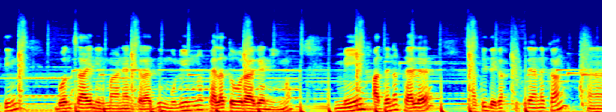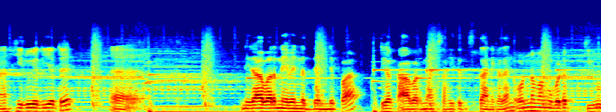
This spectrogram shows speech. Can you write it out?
ඉතිං බොන්සායි නිර්මාණයක් කරද්දි මුලින්ම පැළ තෝරා ගැනීම. මේ හදන පැළ සති දෙකක් විතර යනකං හිරුවෙලියට නිරාවරණය වෙන්න දෙන්න එපා. ටික ආවරණයක් සහිත ස්ථානකදන් ඔන්න මං ඔබට කිව්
